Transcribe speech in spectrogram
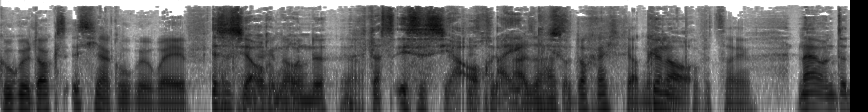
Google Docs ist ja Google Wave. ist es ja auch im genau. Grunde. Ja. Das ist es ja auch eigentlich. Also hast du doch recht gehabt mit Genau. deiner Prophezeiung. Naja, und,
